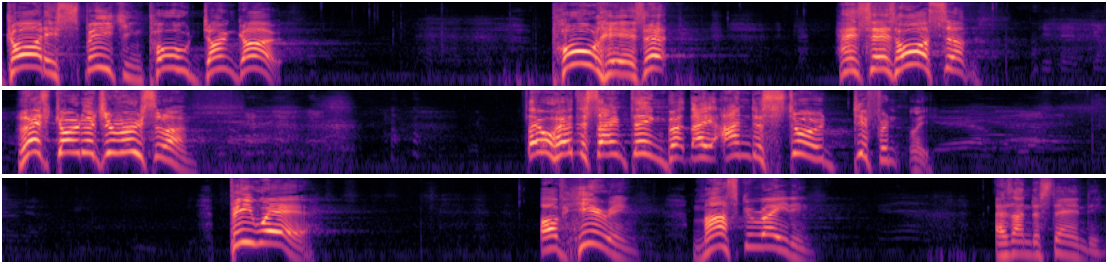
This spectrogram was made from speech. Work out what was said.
God is speaking, Paul, don't go. Paul hears it and says, Awesome, let's go to Jerusalem. They all heard the same thing, but they understood differently. Beware of hearing masquerading as understanding.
